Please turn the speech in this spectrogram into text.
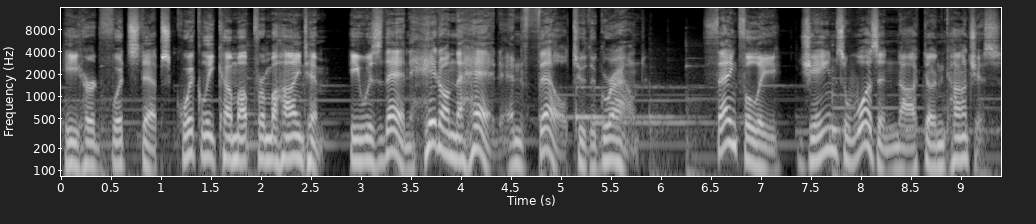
he heard footsteps quickly come up from behind him. He was then hit on the head and fell to the ground. Thankfully, James wasn't knocked unconscious,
